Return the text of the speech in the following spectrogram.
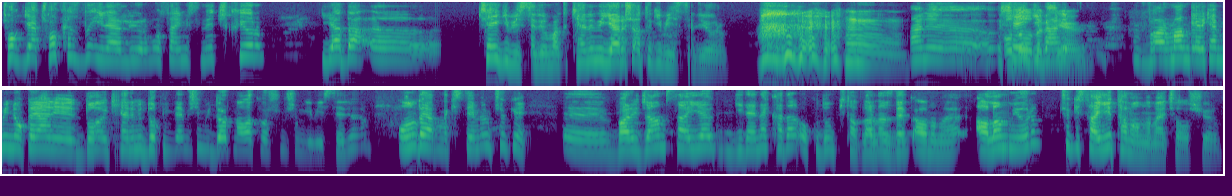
çok ya çok hızlı ilerliyorum o sayının üstüne çıkıyorum ya da e, şey gibi hissediyorum artık kendimi yarış atı gibi hissediyorum. Hmm. Hani e, şey gibi hani varmam gereken bir nokta yani do, kendimi dopinglemişim bir dört nala koşmuşum gibi hissediyorum. Onu da yapmak istemiyorum çünkü e, varacağım sayıya gidene kadar okuduğum kitaplardan zevk almamaya alamıyorum. Çünkü sayıyı tamamlamaya çalışıyorum.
